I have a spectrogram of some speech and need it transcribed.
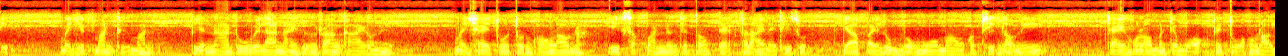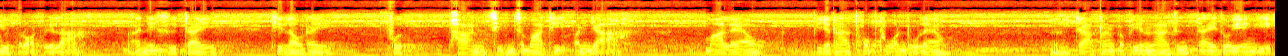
ติดไม่ยึดมั่นถือมั่น พิจารณาดูเวลาไหนคือร่างกายคนนี้ ไม่ใช่ตัวตนของเรานะ อีกสักวันหนึ่งจะต้องแตกสลายในที่สุด อย่าไปลุ่มหลงมัวเมากับสิ่งเหล่านี้ ใจของเรามันจะบอกในตัวของเราอยู่ตลอดเวลา อันนี้คือใจที่เราได้ฝึกผ่านศีลสมาธิปัญญา มาแล้ว พิจารณาทบทวนดูแล้ว จากนั้นก็พิจารณาถึงใจตัวเองอีก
